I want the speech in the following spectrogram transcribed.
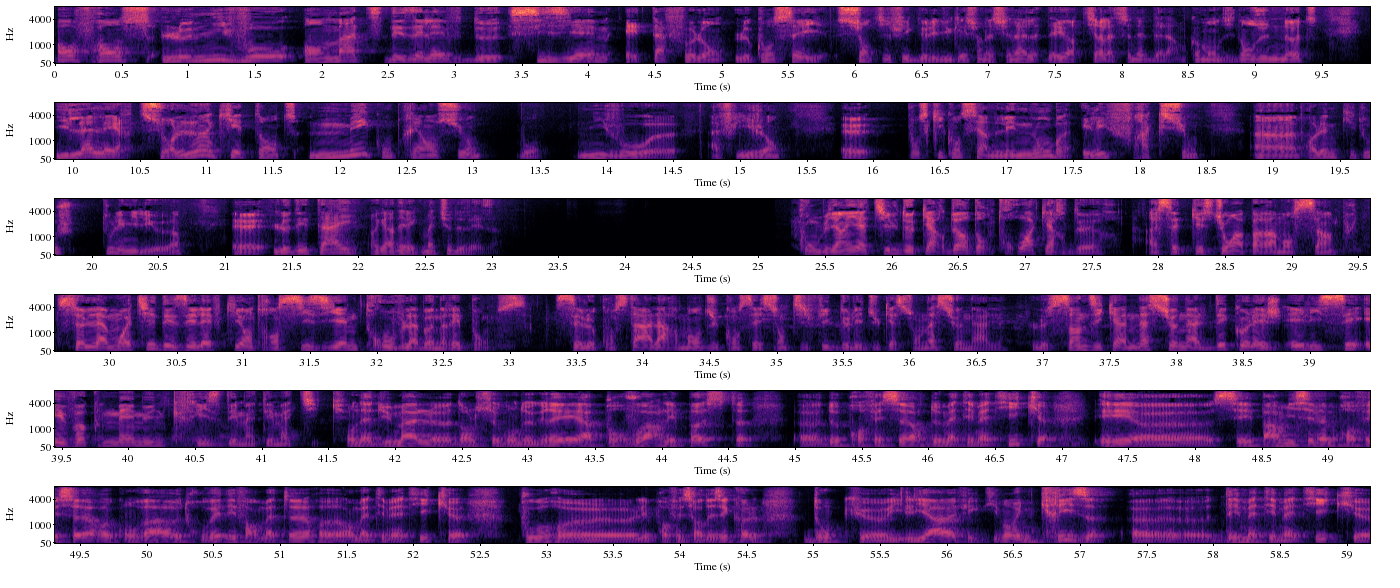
En France, le niveau en maths des élèves de 6e est affolant. Le Conseil scientifique de l'éducation nationale, d'ailleurs, tire la sonnette d'alarme. Comme on dit, dans une note, il alerte sur l'inquiétante mécompréhension, bon, niveau euh, affligeant, euh, pour ce qui concerne les nombres et les fractions. Un problème qui touche tous les milieux. Hein. Euh, le détail, regardez avec Mathieu Devez. Combien y a-t-il de quarts d'heure dans trois quarts d'heure? À cette question apparemment simple, seule la moitié des élèves qui entrent en sixième trouvent la bonne réponse. C'est le constat alarmant du Conseil scientifique de l'éducation nationale. Le syndicat national des collèges et lycées évoque même une crise des mathématiques. On a du mal euh, dans le second degré à pourvoir les postes euh, de professeurs de mathématiques et euh, c'est parmi ces mêmes professeurs qu'on va trouver des formateurs en mathématiques pour les professeurs des écoles. Donc il y a effectivement une crise des mathématiques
